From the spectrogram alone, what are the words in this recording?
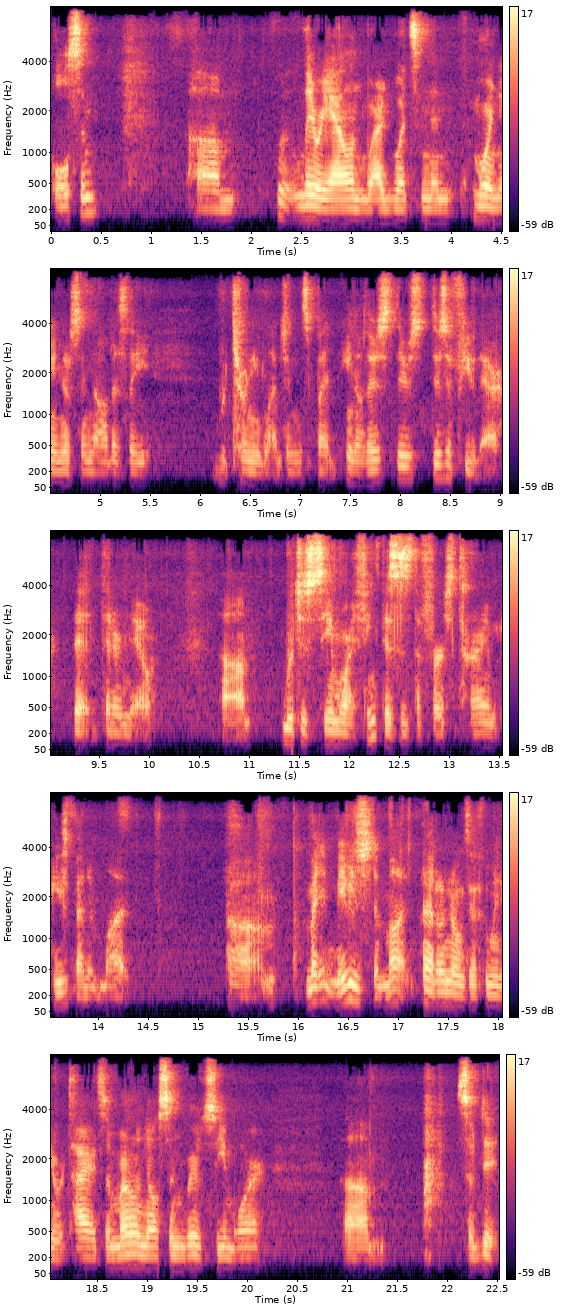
Olsen, um, Larry Allen, Rod Woodson, and Morten Andersen, obviously returning legends, but you know, there's there's there's a few there that that are new. Um, is Seymour. I think this is the first time he's been in MUT. Um, maybe just a month. I don't know exactly when he retired. So Merlin Olsen, Weird Seymour. Um, so de-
